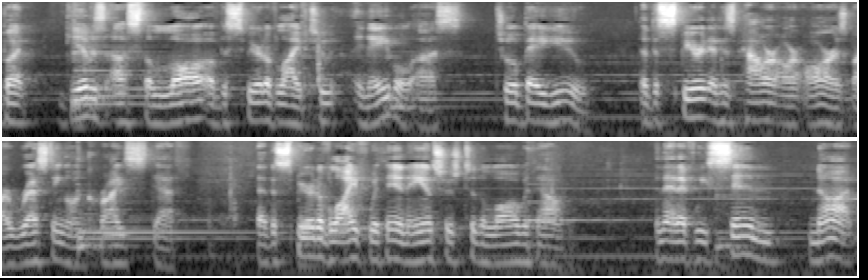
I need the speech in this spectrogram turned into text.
but gives us the law of the Spirit of life to enable us to obey you, that the Spirit and His power are ours by resting on Christ's death, that the Spirit of life within answers to the law without, and that if we sin not,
